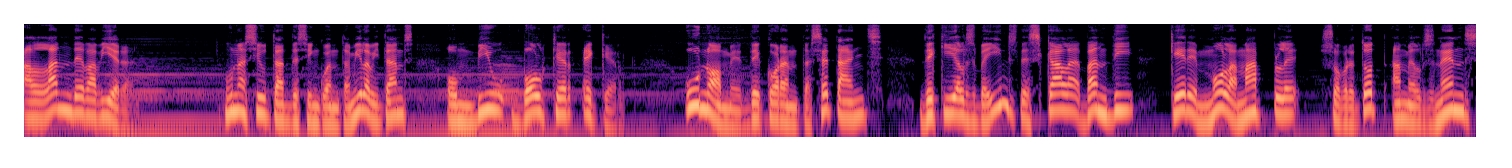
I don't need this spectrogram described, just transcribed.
al Land de Baviera, una ciutat de 50.000 habitants on viu Volker Eckert, un home de 47 anys de qui els veïns d'Escala van dir que era molt amable, sobretot amb els nens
